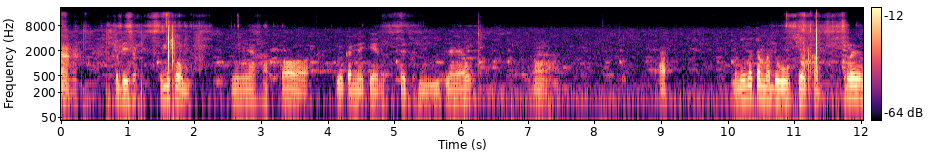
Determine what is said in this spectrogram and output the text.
อ่าสวัสดีครับคุณผู้ชมนี่นะครับ ก็อยู่กันในเกมเศรษฐีแล้วอ่าครับ วันนี้เราจะมาดูเกี่ยวกับเรื่อง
